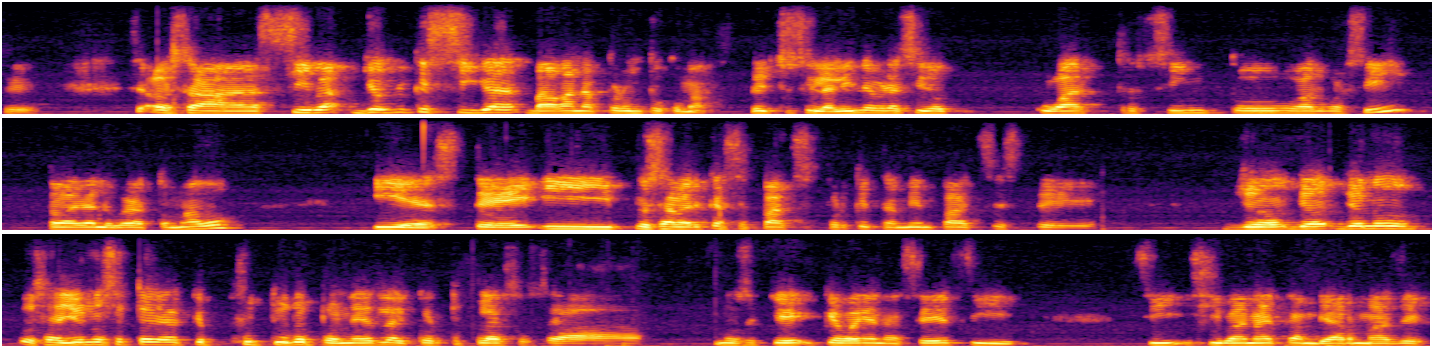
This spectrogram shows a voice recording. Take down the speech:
se- o sea, sí va, yo creo que sí va a ganar por un poco más. De hecho, si la línea hubiera sido 4, 5 o algo así, todavía lo hubiera tomado. Y este, y pues a ver qué hace Pats, porque también Pats, este, yo, yo, yo no, o sea, yo no sé todavía qué futuro ponerle al corto plazo, o sea, no sé qué, qué vayan a hacer, si, si, si van a cambiar más de,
